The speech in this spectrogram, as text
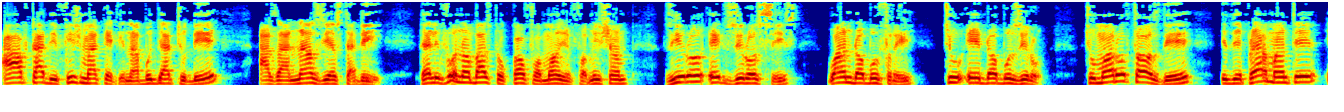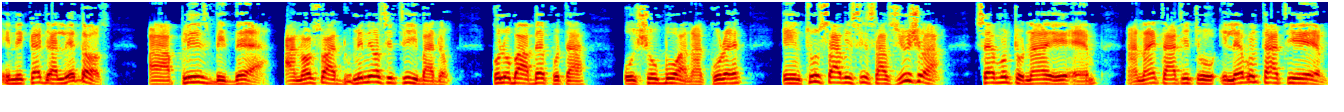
after the fish market in Abuja today, as announced yesterday. Telephone numbers to call for more information 0806 133 2800. Tomorrow, Thursday, is the prayer mountain in Ikeja, Lagos. Uh, please be there. And also at Dominion City, Ibadan, Koloba Abeokuta, Oshogbo, and Akure in two services as usual, 7 to 9 a.m. and 9.30 to 11.30 a.m.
